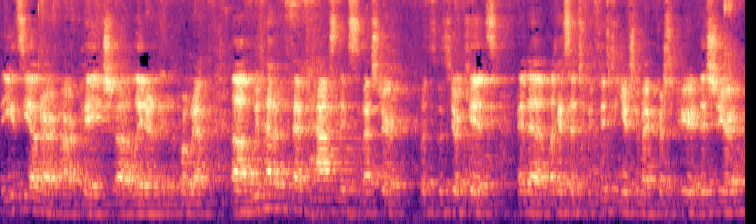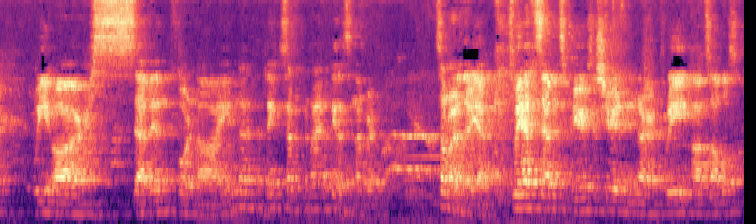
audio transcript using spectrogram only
you can see on our, our page uh, later in the program. Uh, we've had a fantastic semester with, with your kids, and uh, like I said, it took me 15 years to get my first superior. This year, we are seven for nine, I think seven for nine. I think that's the number. Somewhere around there, yeah. So we had seven superiors this year in, in our three ensembles,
